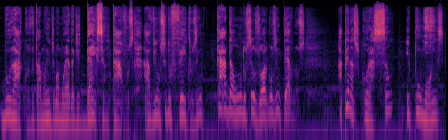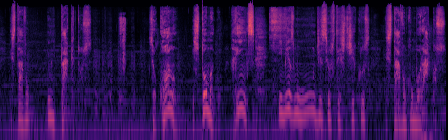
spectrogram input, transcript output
Buracos do tamanho de uma moeda de 10 centavos haviam sido feitos em cada um dos seus órgãos internos Apenas coração e pulmões estavam intactos. Seu cólon, estômago, rins e mesmo um de seus testículos estavam com buracos.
